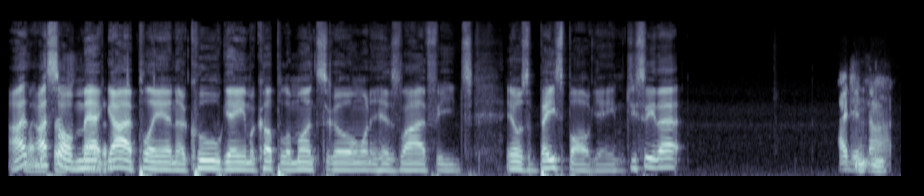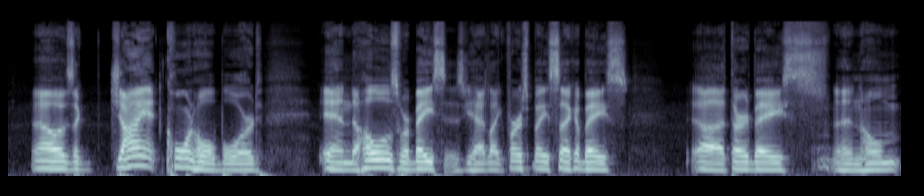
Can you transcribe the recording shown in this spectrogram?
I, I saw first Matt started. Guy playing a cool game a couple of months ago on one of his live feeds. It was a baseball game. Did you see that? I did Mm-mm. not. No, it was a giant cornhole board, and the holes were bases. You had like first base, second base, uh, third base, and home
